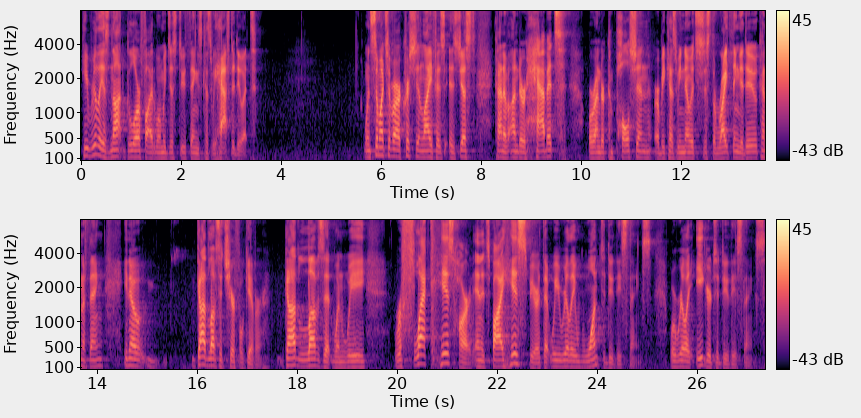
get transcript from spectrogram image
he really is not glorified when we just do things because we have to do it when so much of our Christian life is, is just kind of under habit or under compulsion or because we know it's just the right thing to do kind of thing, you know, God loves a cheerful giver. God loves it when we reflect His heart, and it's by His Spirit that we really want to do these things. We're really eager to do these things.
